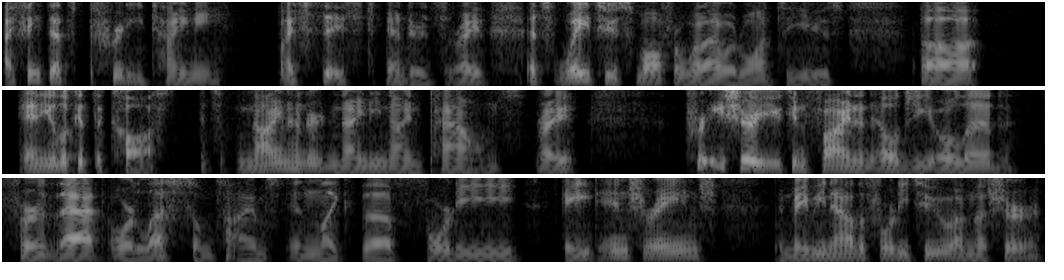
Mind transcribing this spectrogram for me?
i think that's pretty tiny by today's standards right? It's way too small for what i would want to use. Uh and you look at the cost, it's 999 pounds, right? Pretty sure you can find an LG OLED for that or less sometimes in like the 48 inch range and maybe now the 42, I'm not sure.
